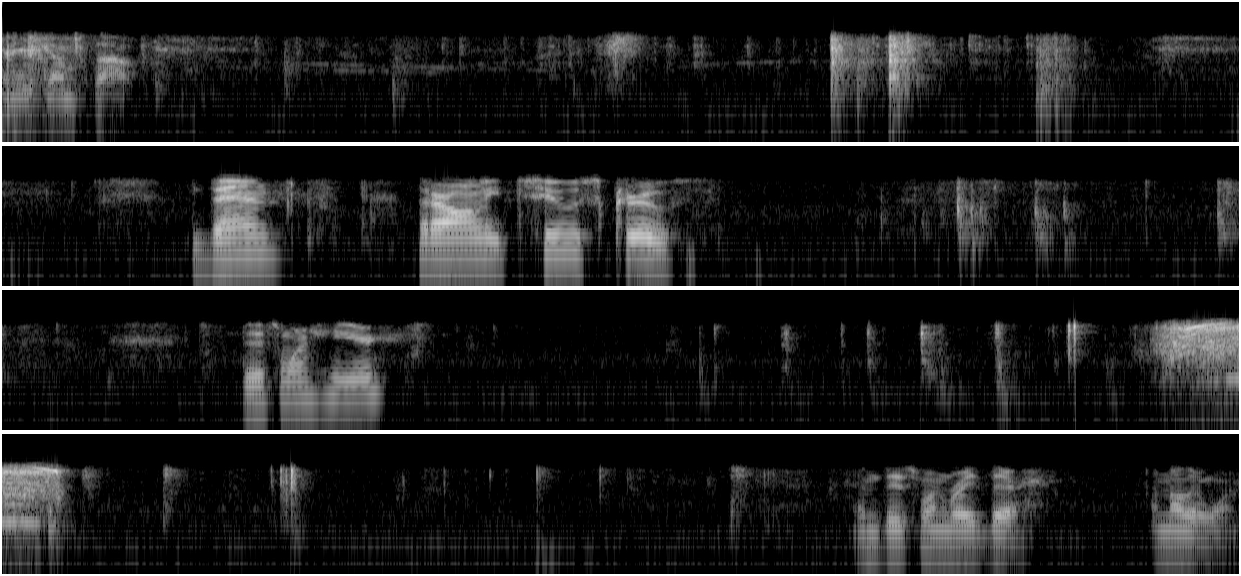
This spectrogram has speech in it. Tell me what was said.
And it comes out. Then there are only two screws. This one here and this one right there. Another one.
